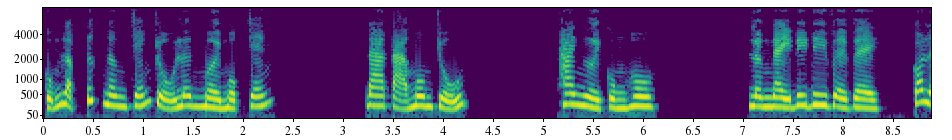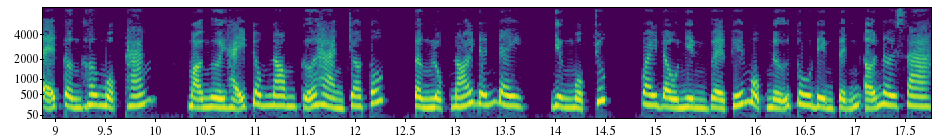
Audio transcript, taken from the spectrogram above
cũng lập tức nâng chén rượu lên mời một chén. Đa tạ môn chủ. Hai người cùng hô. Lần này đi đi về về, có lẽ cần hơn một tháng, mọi người hãy trông nom cửa hàng cho tốt, Tần Lục nói đến đây, dừng một chút, quay đầu nhìn về phía một nữ tu điềm tĩnh ở nơi xa,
